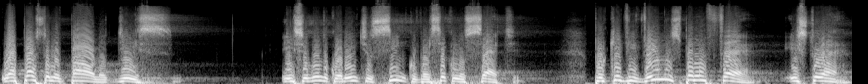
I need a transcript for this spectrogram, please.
o apóstolo Paulo diz em 2 Coríntios 5, versículo 7, porque vivemos pela fé, isto é,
